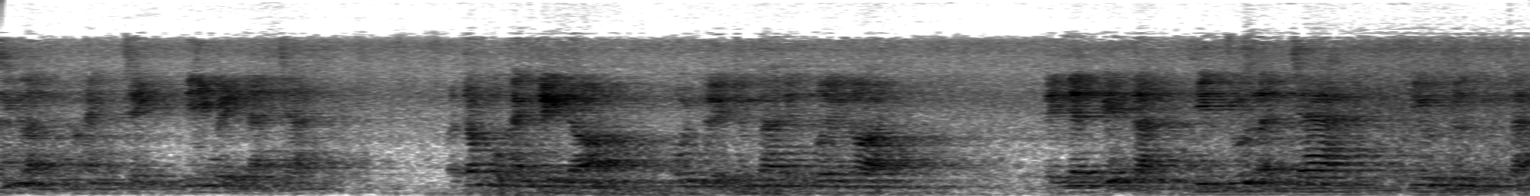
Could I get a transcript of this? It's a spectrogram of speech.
chính là một hành trình đi về đại cha và trong cuộc hành trình đó mỗi người chúng ta được mời gọi để nhận biết rằng Thiên Chúa là Cha, yêu thương chúng ta.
